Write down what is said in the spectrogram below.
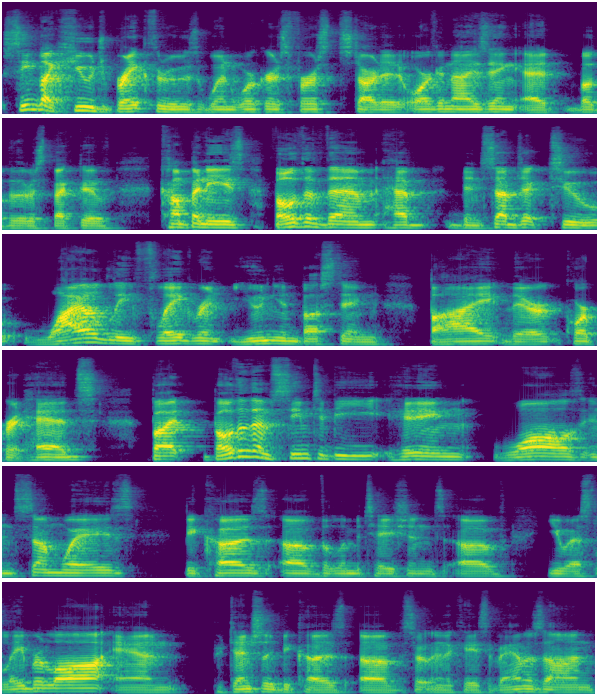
seemed like huge breakthroughs when workers first started organizing at both of the respective companies. Both of them have been subject to wildly flagrant union busting by their corporate heads. But both of them seem to be hitting walls in some ways because of the limitations of US labor law and potentially because of, certainly in the case of Amazon,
